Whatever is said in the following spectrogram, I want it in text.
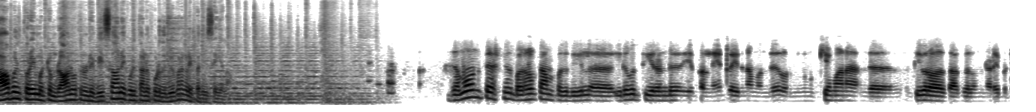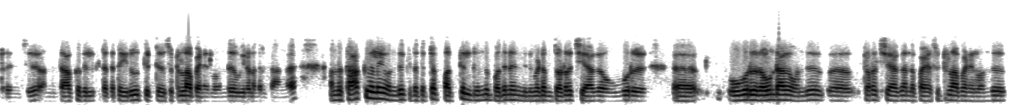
காவல்துறை மற்றும் இராணுவத்தினுடைய விசாரணை குறித்தான கூடுதல் விவரங்களை பதிவு செய்யலாம். ஜம்மு அண்ட் காஷ்மீர் பகல்காம் பகுதியில் இருபத்தி இரண்டு ஏப்ரல் நேற்றைய தினம் வந்து ஒரு மிக முக்கியமான இந்த தீவிரவாத தாக்குதல் வந்து நடைபெற்றிருந்துச்சு. அந்த தாக்குதல் கிட்டத்தட்ட இருபத்தெட்டு சுற்றுலா பயணிகள் வந்து உயிரிழந்திருக்காங்க. அந்த தாக்குதலை வந்து கிட்டத்தட்ட பத்திலிருந்து பதினைந்து நிமிடம் தொடர்ச்சியாக ஒவ்வொரு ஒவ்வொரு ரவுண்டாக வந்து தொடர்ச்சியாக அந்த பய சுற்றுலா பயணிகள் வந்து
